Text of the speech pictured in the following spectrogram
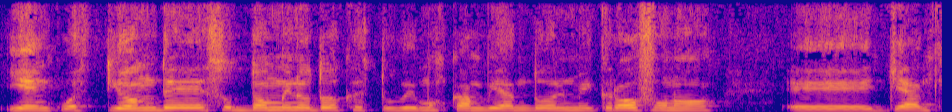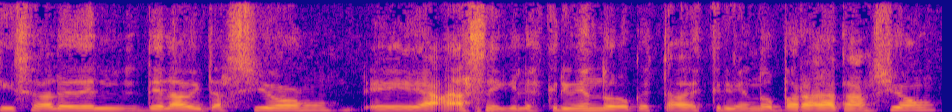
Y en cuestión de esos dos minutos que estuvimos cambiando el micrófono, eh, Yankee sale del- de la habitación eh, a seguir escribiendo lo que estaba escribiendo para la canción.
